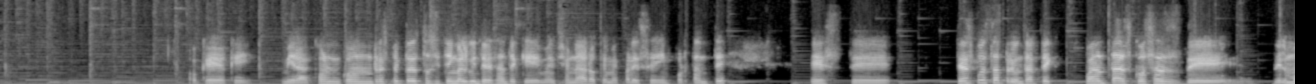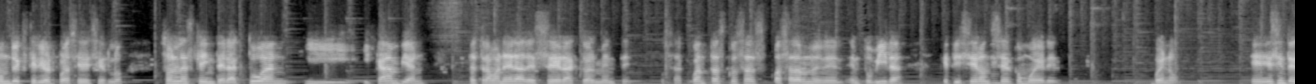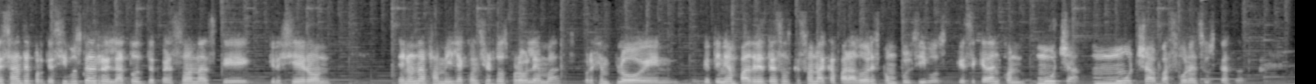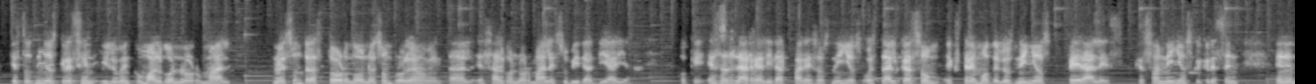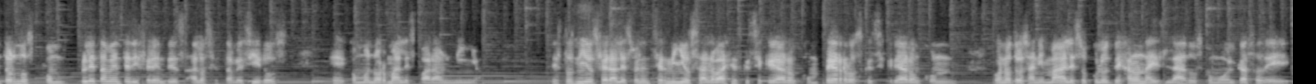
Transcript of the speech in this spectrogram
Ok, ok. Mira, con, con respecto a esto sí tengo algo interesante que mencionar o que me parece importante. Este, ¿te has puesto a preguntarte cuántas cosas de, del mundo exterior, por así decirlo, son las que interactúan y, cambian nuestra manera de ser actualmente. O sea, cuántas cosas pasaron en, tu vida que te hicieron ser como eres. Bueno, eh, es interesante porque si buscas relatos de personas que crecieron en una familia con ciertos problemas, por ejemplo, en, que tenían padres de esos que son acaparadores compulsivos, que se quedan con mucha, mucha basura en sus casas. Estos niños crecen y lo ven como algo normal no es un trastorno, no es un problema mental, es algo normal, es su vida diaria. Ok, esa es la realidad para esos niños. O está el caso extremo de los niños ferales, que son niños que crecen en entornos completamente diferentes a los establecidos eh, como normales para un niño. Estos niños ferales suelen ser niños salvajes que se criaron con perros, que se criaron con, con otros animales o que los dejaron aislados, como el caso de,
